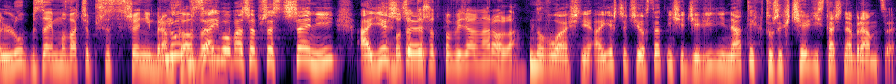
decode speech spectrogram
Lub zajmowacze przestrzeni bramkowej. lub zajmowacze przestrzeni, a jeszcze... Bo to też odpowiedzialna rola. No właśnie, a jeszcze ci ostatni się dzielili na tych, którzy chcieli stać na bramce.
